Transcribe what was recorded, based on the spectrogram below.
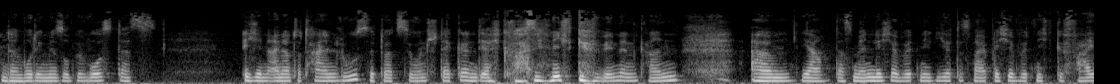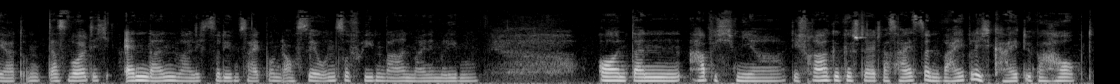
Und dann wurde mir so bewusst, dass ich in einer totalen Lose-Situation stecke, in der ich quasi nicht gewinnen kann. Ähm, ja, das Männliche wird negiert, das Weibliche wird nicht gefeiert. Und das wollte ich ändern, weil ich zu dem Zeitpunkt auch sehr unzufrieden war in meinem Leben. Und dann habe ich mir die Frage gestellt, was heißt denn Weiblichkeit überhaupt?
